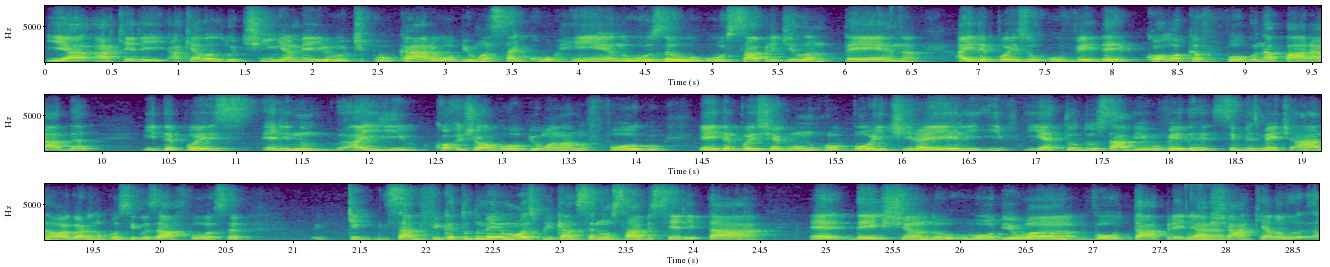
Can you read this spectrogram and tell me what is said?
E a- aquele, aquela lutinha meio tipo, cara, o Obi-Wan sai correndo, usa o, o sabre de lanterna. Aí depois o, o Vader coloca fogo na parada. E depois ele não. Aí joga o Obi-Wan lá no fogo. E aí depois chega um robô e tira ele. E, e é tudo, sabe? O Vader simplesmente. Ah, não, agora eu não consigo usar a força que, sabe, fica tudo meio mal explicado. Você não sabe se ele tá é, deixando o Obi-Wan voltar pra ele É. achar aquela,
